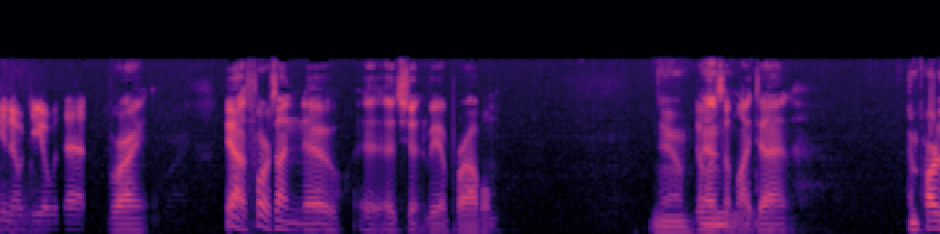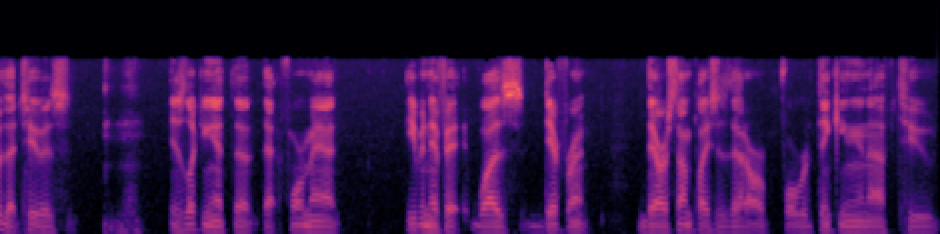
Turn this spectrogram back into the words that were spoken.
you know, deal with that. Right. Yeah, as far as I know, it, it shouldn't be a problem Yeah, doing and something like that. and part of that too is is looking at the that format. Even if it was different, there are some places that are forward thinking enough to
